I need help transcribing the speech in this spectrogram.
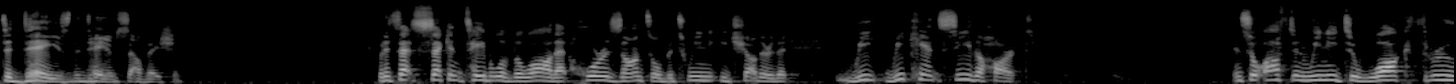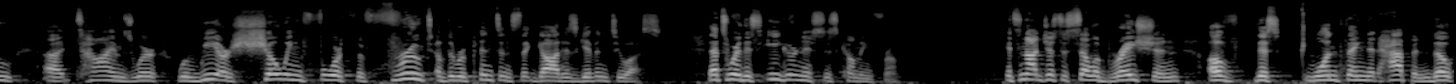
Today is the day of salvation. But it's that second table of the law, that horizontal between each other, that we, we can't see the heart. And so often we need to walk through uh, times where, where we are showing forth the fruit of the repentance that God has given to us. That's where this eagerness is coming from. It's not just a celebration of this one thing that happened, though,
